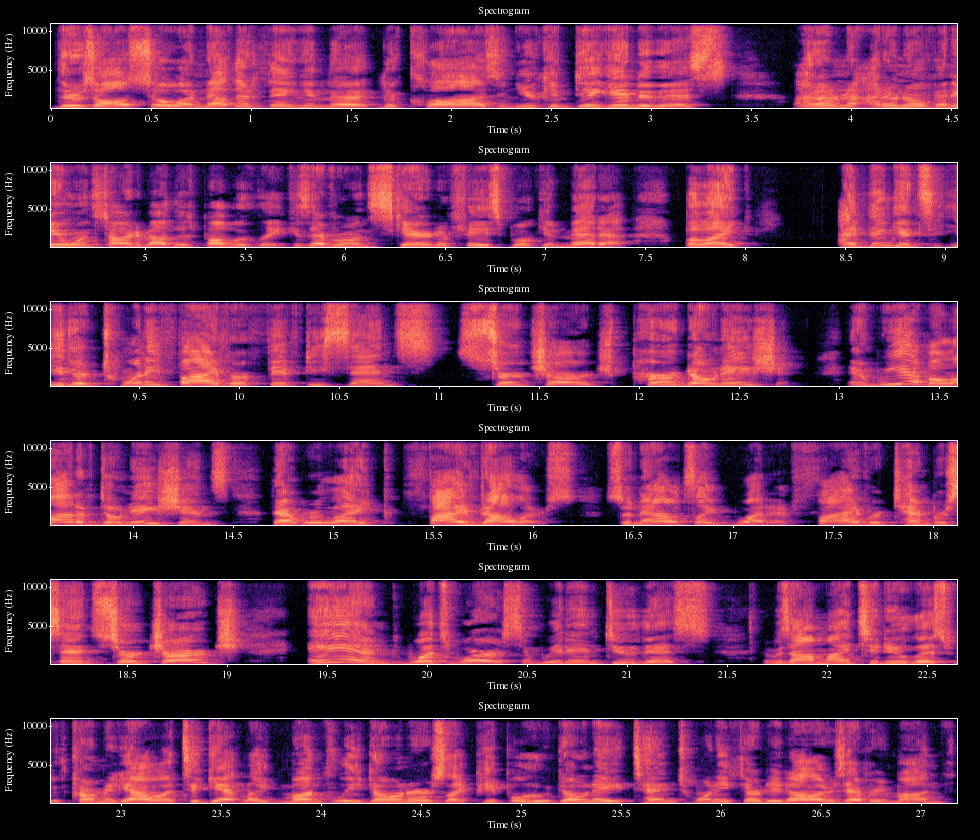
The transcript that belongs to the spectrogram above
there's also another thing in the the clause, and you can dig into this. I don't know. I don't know if anyone's talked about this publicly because everyone's scared of Facebook and Meta. But like, I think it's either 25 or 50 cents surcharge per donation. And we have a lot of donations that were like $5. So now it's like what, a 5 or 10% surcharge? And what's worse, and we didn't do this, it was on my to-do list with Karmagawa to get like monthly donors, like people who donate 10, 20, 30 dollars every month.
